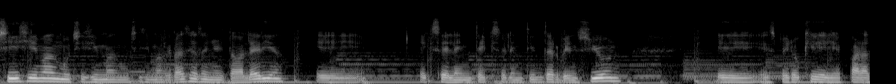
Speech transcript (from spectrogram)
Muchísimas, muchísimas, muchísimas gracias, señorita Valeria. Eh, excelente, excelente intervención. Eh, espero que para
